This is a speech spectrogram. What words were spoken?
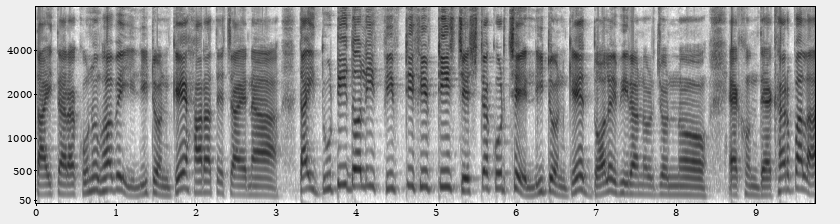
তাই তারা কোনোভাবেই লিটনকে হারাতে চায় না। তাই দুটি দলই ফিফটি ফিফটি চেষ্টা করছে লিটনকে দলে ভিড়ানোর জন্য। এখন দেখার পালা,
